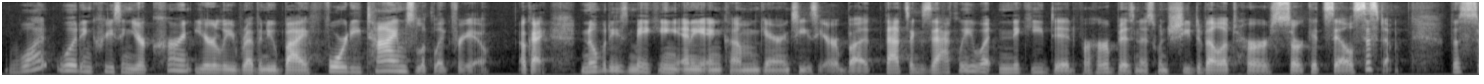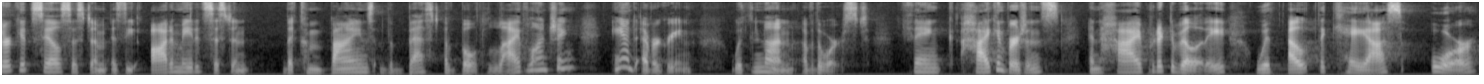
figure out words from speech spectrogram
What would increasing your current yearly revenue by 40 times look like for you? Okay, nobody's making any income guarantees here, but that's exactly what Nikki did for her business when she developed her circuit sales system. The circuit sales system is the automated system that combines the best of both live launching and evergreen with none of the worst. Think high conversions and high predictability without the chaos or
